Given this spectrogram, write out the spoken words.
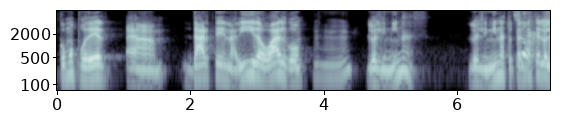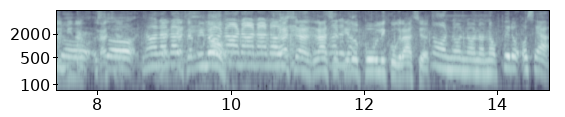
cómo poder ah, darte en la vida o algo, lo eliminas. Lo eliminas, So- totalmente lo eliminas. so- Gracias. no, no, no. Gracias, Milo. No, no, no, no. Gracias, gracias, No, no, no. querido público, gracias. No, no, no, no, no. Pero, o sea,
